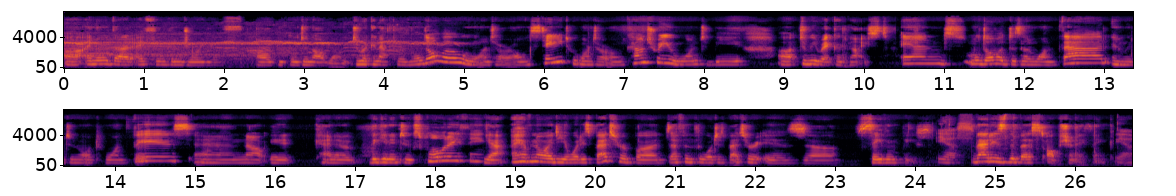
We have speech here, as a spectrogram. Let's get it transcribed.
uh, I know that I think the majority of our people do not want to reconnect with Moldova. We want our own state. We want our own country. We want to be uh, to be recognized. And Moldova does not want that, and we do not want this. And now it kind of beginning to explode. I think. Yeah, I have no idea what is better, but definitely what is better is. Uh, saving peace. Yes. That is the best option, I think. Yeah.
